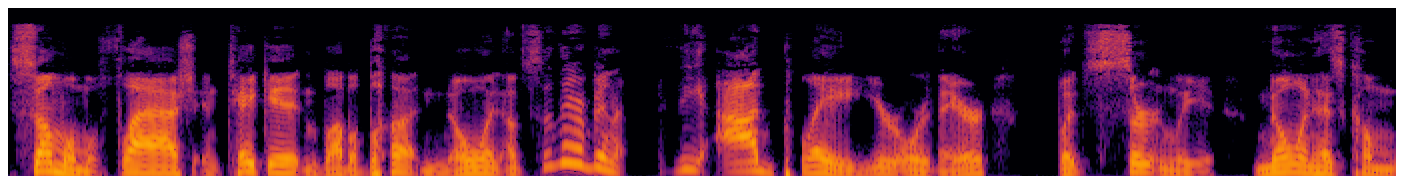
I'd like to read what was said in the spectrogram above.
Someone will flash and take it and blah, blah, blah. And no one else. So there have been the odd play here or there, but certainly no one has come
